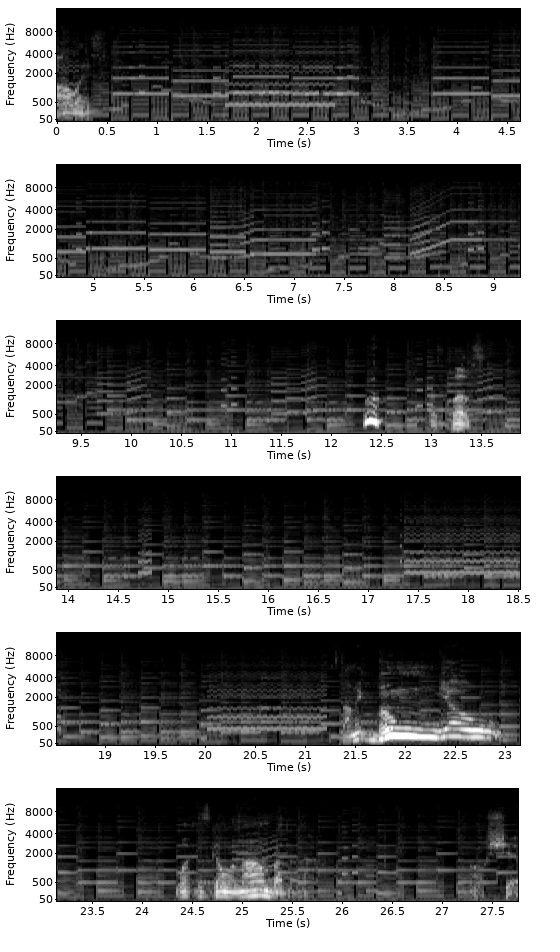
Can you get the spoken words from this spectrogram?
Always. Close. Sonic Boom, yo! What is going on, brother? Oh shit.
